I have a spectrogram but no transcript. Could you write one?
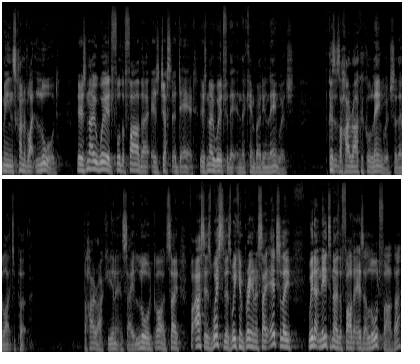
means kind of like Lord. There is no word for the father as just a dad. There's no word for that in the Cambodian language because it's a hierarchical language, so they like to put the hierarchy in it and say Lord God. So for us as Westerners, we can bring in and say, actually, we don't need to know the Father as a Lord Father.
